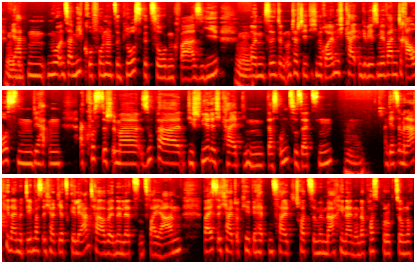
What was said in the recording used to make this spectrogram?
Mhm. Wir hatten nur unser Mikrofon und sind losgezogen quasi mhm. und sind in unterschiedlichen Räumlichkeiten gewesen. Wir waren draußen, wir hatten akustisch immer super die Schwierigkeiten, das umzusetzen. Mhm. Und jetzt im Nachhinein mit dem, was ich halt jetzt gelernt habe in den letzten zwei Jahren, weiß ich halt, okay, wir hätten es halt trotzdem im Nachhinein in der Postproduktion noch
